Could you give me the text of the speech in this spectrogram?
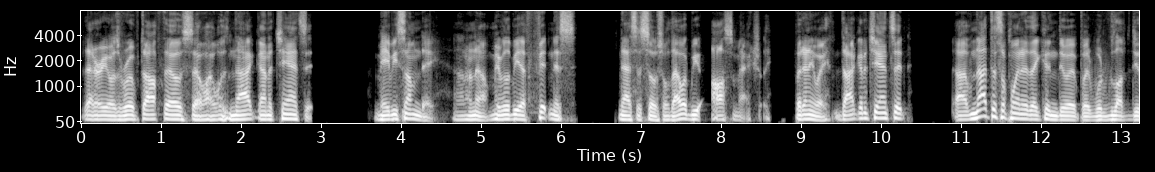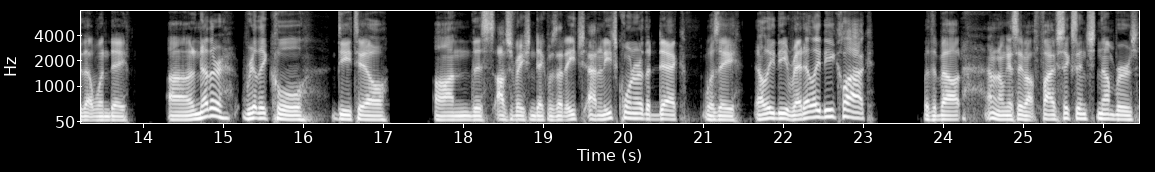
That area was roped off though, so I was not going to chance it. Maybe someday. I don't know. Maybe there'll be a fitness NASA social. That would be awesome, actually. But anyway, not going to chance it. I'm not disappointed they couldn't do it, but would love to do that one day. Uh, another really cool detail on this observation deck was that each out in each corner of the deck was a LED red LED clock with about I don't know I'm gonna say about five six inch numbers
